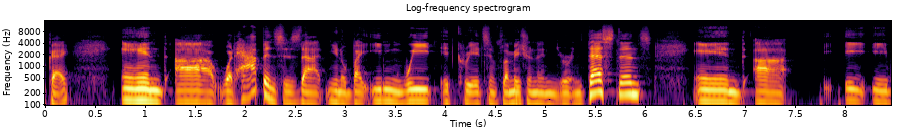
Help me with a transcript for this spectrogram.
okay, and uh, what happens is that you know by eating wheat, it creates inflammation in your intestines, and uh, it, it,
